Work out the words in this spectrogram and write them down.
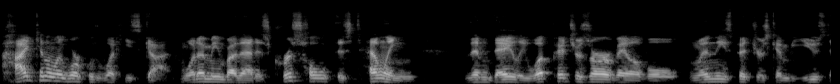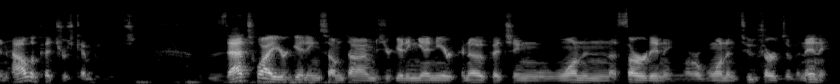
Hyde can only work with what he's got. What I mean by that is Chris Holt is telling them daily what pitchers are available, when these pitchers can be used, and how the pitchers can be used. That's why you're getting sometimes you're getting Yennier Cano pitching one and a third inning or one and two thirds of an inning.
